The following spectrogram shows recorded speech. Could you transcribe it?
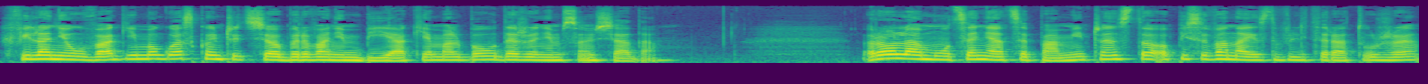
Chwila nieuwagi mogła skończyć się oberwaniem bijakiem albo uderzeniem sąsiada. Rola młócenia cepami często opisywana jest w literaturze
